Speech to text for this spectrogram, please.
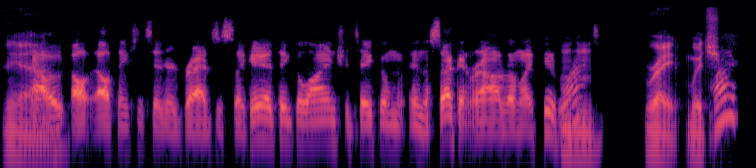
Yeah. Now, all, all things considered, Brad's just like, hey, I think the Lions should take him in the second round. I'm like, dude, what? Mhm. Right. Which What?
